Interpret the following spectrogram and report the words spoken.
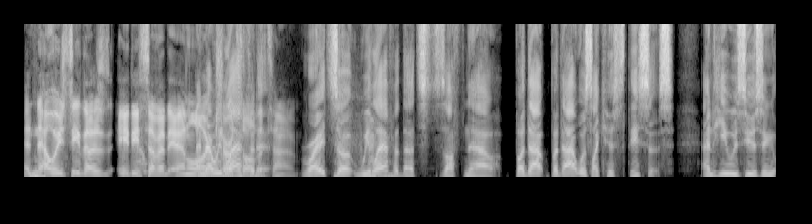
And now we see those 87 analog and now we charts laugh all at the it, time. right? So we laugh at that stuff now, but that but that was like his thesis, and he was using.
